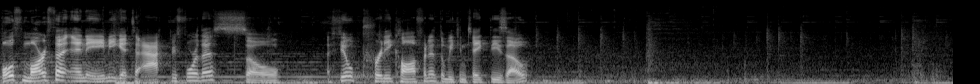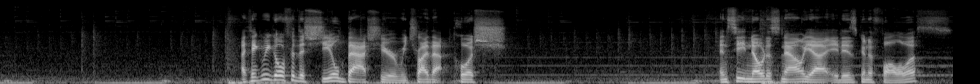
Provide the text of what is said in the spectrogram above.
Both Martha and Amy get to act before this, so I feel pretty confident that we can take these out. I think we go for the shield bash here. We try that push. And see, notice now, yeah, it is going to follow us.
